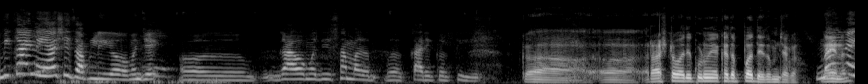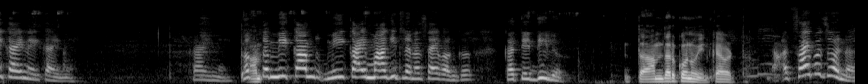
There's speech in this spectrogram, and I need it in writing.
मी काय नाही अशीच आपली अं, म्हणजे अं, गावामध्ये समाज अं, कार्यकर्ती आहे. का अं, राष्ट्रवादीकडून एखादं पद आहे तुमच्याकडं? नाही नाही ना? नाही काय नाही काय नाही. काय नाही. फक्त मी काम मी काय मागितलं ना साहेबांक का ते दिलं. तर आमदार कोण होईल? काय वाटतं? साहेबच होणार.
